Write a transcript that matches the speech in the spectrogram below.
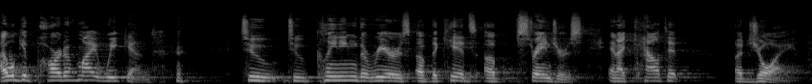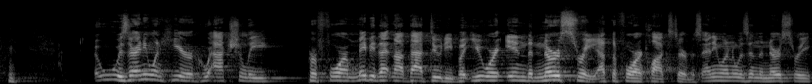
I will give part of my weekend to, to cleaning the rears of the kids of strangers, and I count it a joy. Was there anyone here who actually performed, maybe that not that duty, but you were in the nursery at the four o'clock service? Anyone who was in the nursery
